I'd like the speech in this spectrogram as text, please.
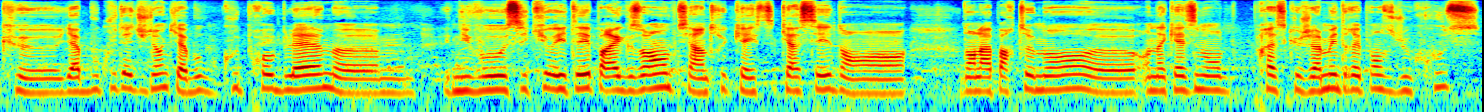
qu'il y a beaucoup d'étudiants qui ont beaucoup de problèmes. euh, niveau sécurité par exemple, s'il y a un truc qui est cassé dans, dans l'appartement, euh, on a quasiment presque jamais de réponse du Crous.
